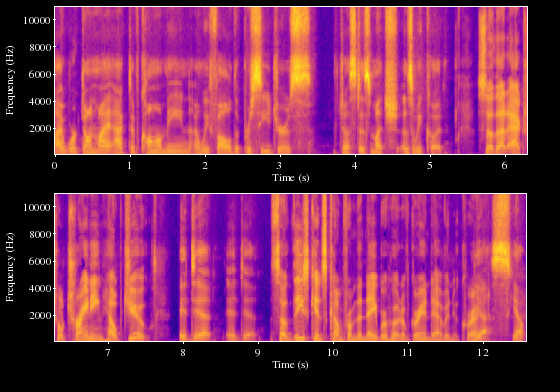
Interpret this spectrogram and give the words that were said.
I worked on my active calming and we followed the procedures just as much as we could. So that actual training helped you? It did. It did. So these kids come from the neighborhood of Grand Avenue, correct? Yes. Yep.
